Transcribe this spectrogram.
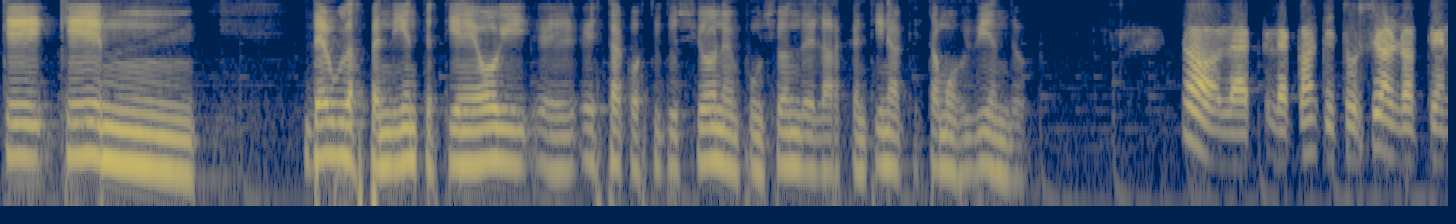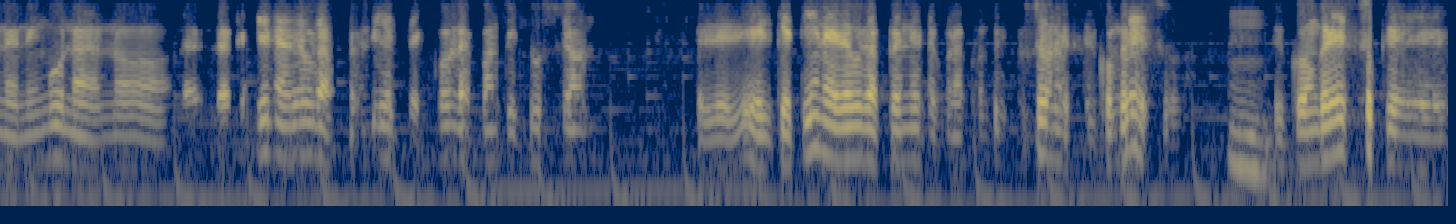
¿qué, mm, deudas pendientes tiene hoy esta constitución en función de la Argentina que estamos viviendo? No, la, la Constitución no tiene ninguna, no, la, que tiene deudas pendientes con la Constitución, el, que tiene deudas pendientes con la Constitución es el Congreso. Mm. El Congreso que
